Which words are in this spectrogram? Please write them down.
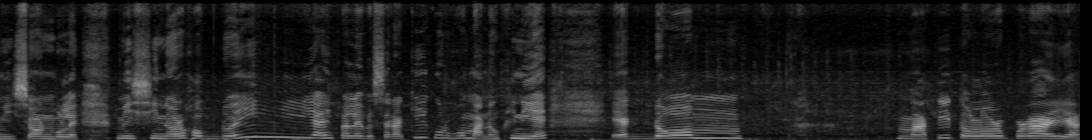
মিছন বোলে শব্দ এইয়া ইফালে বেচেৰা কি কৰিব মানুহখিনিয়ে? একদম মাটি তলৰ পৰা এয়া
